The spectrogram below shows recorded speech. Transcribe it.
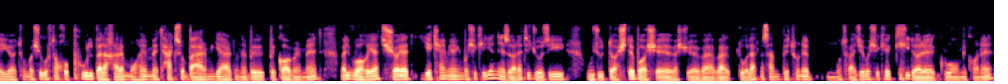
یادتون باشه گفتم خب پول بالاخره مهمه tax رو برمیگردونه به, به government ولی واقعیت شاید یه کمی این باشه که یه نظارت جزئی وجود داشته باشه و, و دولت مثلا بتونه متوجه باشه که کی داره گرو می‌کنه.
